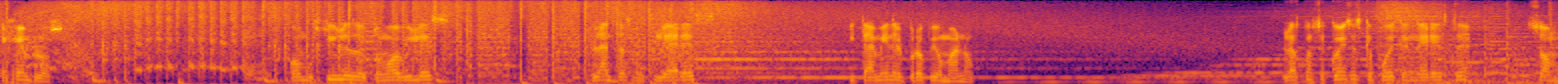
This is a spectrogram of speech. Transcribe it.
Ejemplos combustibles de automóviles, plantas nucleares y también el propio humano. Las consecuencias que puede tener este son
